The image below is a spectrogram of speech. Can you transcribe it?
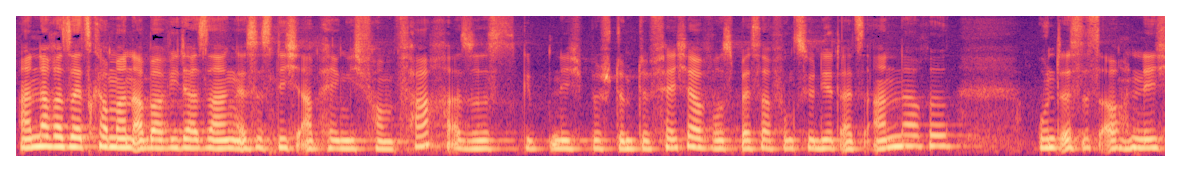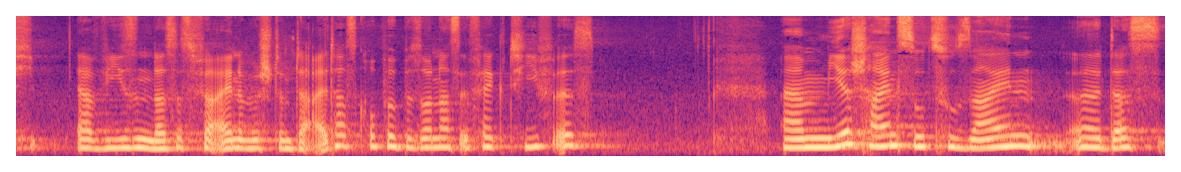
Andererseits kann man aber wieder sagen, es ist nicht abhängig vom Fach. Also es gibt nicht bestimmte Fächer, wo es besser funktioniert als andere. Und es ist auch nicht erwiesen, dass es für eine bestimmte Altersgruppe besonders effektiv ist. Ähm, mir scheint es so zu sein, äh, dass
